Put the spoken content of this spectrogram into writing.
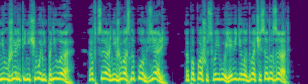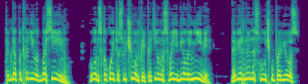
неужели ты ничего не поняла? Овца, они же вас на пон взяли, а папашу своего я видела два часа назад, когда подходила к бассейну. Он с какой-то сучонкой катил на своей белой Ниве, наверное, на случку повез.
